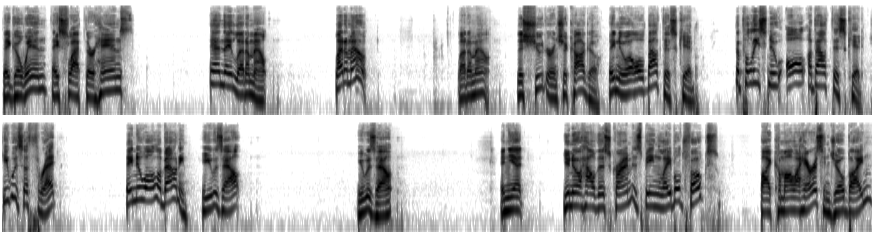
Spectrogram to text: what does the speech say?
They go in, they slap their hands, and they let them out. Let them out. Let them out. The shooter in Chicago, they knew all about this kid. The police knew all about this kid. He was a threat. They knew all about him. He was out. He was out. And yet, you know how this crime is being labeled, folks? By Kamala Harris and Joe Biden?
